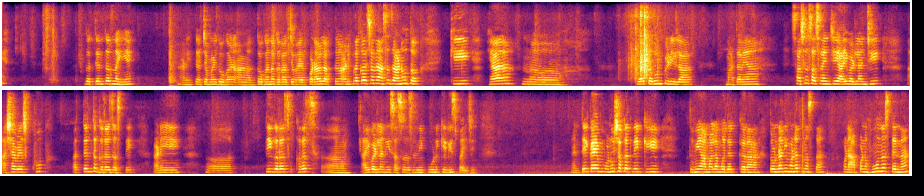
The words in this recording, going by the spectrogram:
गत्यंतर नाही आहे आणि त्याच्यामुळे दोघां दोघांना घराच्या बाहेर पडावं लागतं. आणि प्रकर्षाने असं जाणवतं की ह्या या तरुण पिढीला म्हाताऱ्या सासू सासऱ्यांची आईवडिलांची अशा वेळेस खूप अत्यंत गरज असते. आणि ती गरज खरंच आईवडिलांनी सासू सासऱ्यांनी पूर्ण केलीच पाहिजे. आणि ते काय म्हणू शकत नाहीत की तुम्ही आम्हाला मदत करा. तोंडाने म्हणत नसता पण आपण होऊनच त्यांना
